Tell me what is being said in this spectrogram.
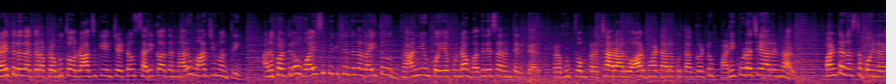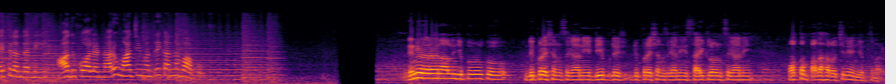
రైతుల దగ్గర ప్రభుత్వం రాజకీయం చేయటం సరికాదన్నారు మాజీ మంత్రి. అనపర్తిలో వైసీపీకి చెందిన రైతు ధాన్యం కొయ్యకుండా వదిలేశారని తెలిపారు. ప్రభుత్వం ప్రచారాలు ఆర్భాటాలకు తగ్గట్టు పని కూడా చేయాలన్నారు. పంట నష్టపోయిన రైతులందరినీ ఆదుకోవాలన్నారు మాజీ మంత్రి కన్నబాబు. రెండు వేల ఇరవై నాలుగు నుంచి ఇప్పటి వరకు డిప్రెషన్స్ కానీ డీప్ డి- డిప్రెషన్స్ కానీ సైక్లోన్స్ కానీ మొత్తం పదహారు వచ్చినాయి అని చెప్తున్నారు.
